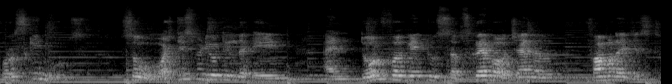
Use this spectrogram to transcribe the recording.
for skin wounds. So watch this video till the end and don't forget to subscribe our channel Pharmadigest. A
